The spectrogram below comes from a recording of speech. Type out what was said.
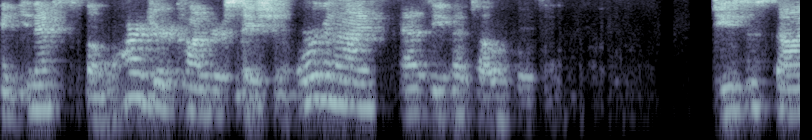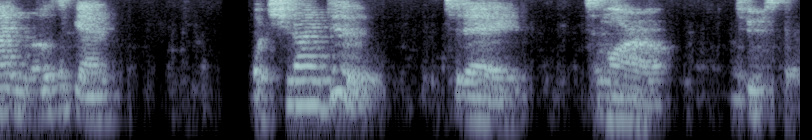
and connects to the larger conversation organized as evangelicalism. Jesus died and rose again. What should I do today, tomorrow, Tuesday?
